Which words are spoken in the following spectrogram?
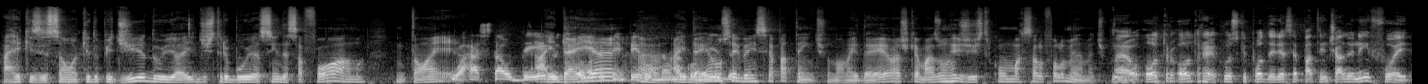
a requisição aqui do pedido e aí distribui assim dessa forma. Então é, O arrastar o dedo, a de ideia, tempero ou não a na ideia eu não sei bem se é patente o nome. A ideia eu acho que é mais um registro, como o Marcelo falou mesmo. É tipo, É, outro, outro recurso que poderia ser patenteado e nem foi.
